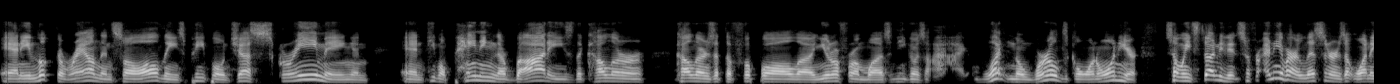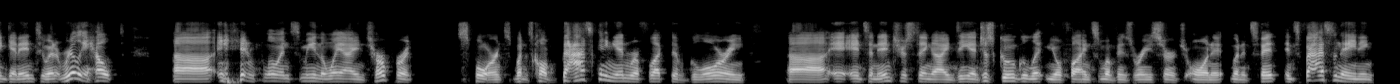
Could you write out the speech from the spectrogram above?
And he looked around and saw all these people just screaming and and people painting their bodies the color colors that the football uh, uniform was. And he goes, "What in the world's going on here?" So he studied it. So for any of our listeners that want to get into it, it really helped uh, influence me in the way I interpret sports. But it's called basking in reflective glory. Uh, it's an interesting idea. Just Google it and you'll find some of his research on it. When it's it's fascinating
